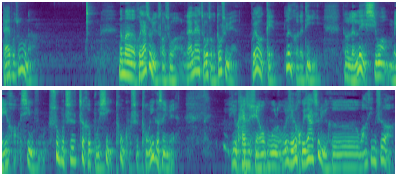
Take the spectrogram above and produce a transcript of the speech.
待不住呢？那么回家之旅说说，来来走走都是缘，不要给任何的定义。他说人类希望美好幸福，殊不知这和不幸痛苦是同一个深渊。又开始玄乎了。我就觉得回家之旅和王兴之啊，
